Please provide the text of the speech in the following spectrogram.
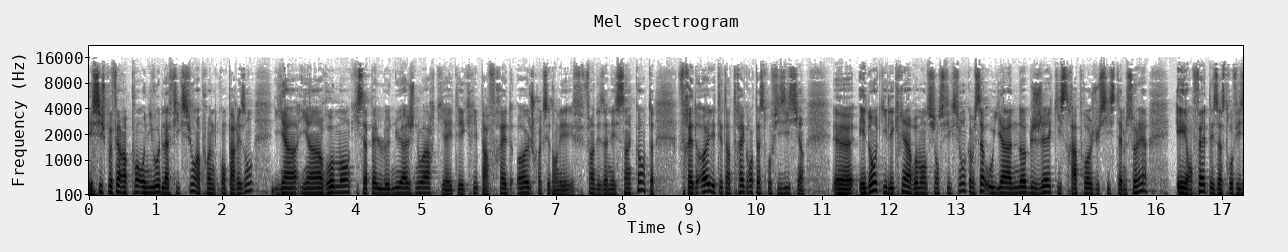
Et si je peux faire un point au niveau de la fiction, un point de comparaison, il y a, un roman qui s'appelle Le Nuage Noir qui a été écrit par Fred Hoyle, je crois que c'est dans les fins des années 50. Fred Hoyle était un très grand astrophysicien. Euh, et donc, il écrit un roman de science-fiction comme ça où il y a un objet qui se rapproche du système solaire. Et en fait, les astrophysiciens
